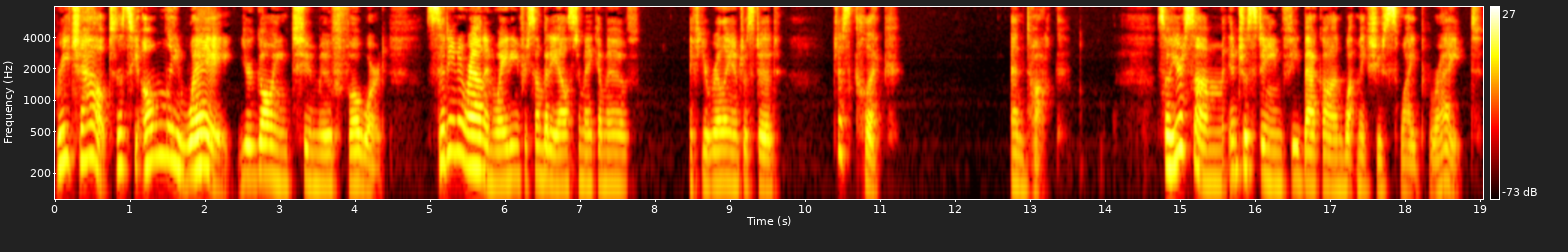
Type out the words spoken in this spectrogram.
reach out. That's the only way you're going to move forward. Sitting around and waiting for somebody else to make a move, if you're really interested, just click and talk. So here's some interesting feedback on what makes you swipe right.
